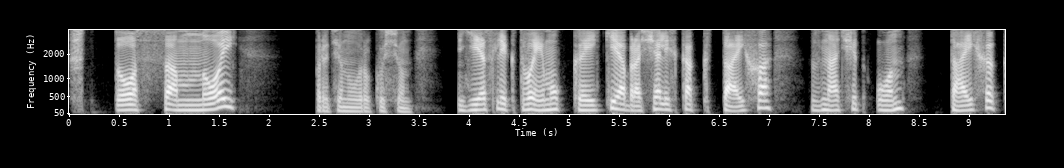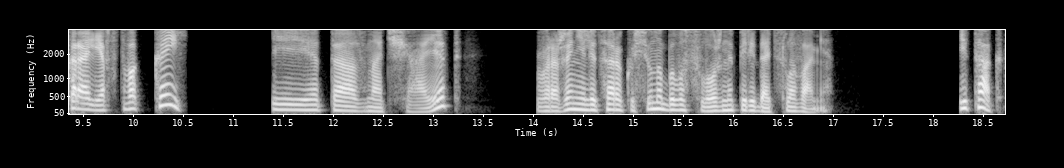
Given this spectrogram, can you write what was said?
«Что со мной?» — протянул Рокусюн. «Если к твоему Кейке обращались как к Тайха, значит, он — Тайха королевства Кей». «И это означает...» Выражение лица Ракусюна было сложно передать словами. «Итак,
